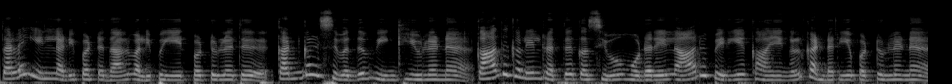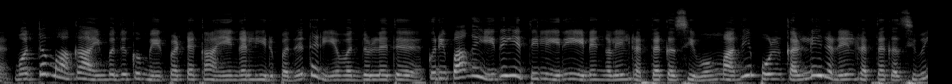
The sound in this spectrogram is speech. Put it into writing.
தலையில் அடிபட்டதால் வலிப்பு ஏற்பட்டுள்ளது. கண்கள் சிவந்து வீங்கியுள்ளன. காதுகளில் இரத்த கசிவும் உடலில் ஆறு பெரிய காயங்கள் கண்டறியப்பட்டுள்ளன. மொத்தமாக ஐம்பதுக்கும் மேற்பட்ட காயங்கள் இருப்பது தெரிய வந்துள்ளது குறிப்பாக இதயத்தில் இரு இடங்களில் இரத்த கசிவும் அதேபோல் கல்லீரலில் இரத்த கசிவு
